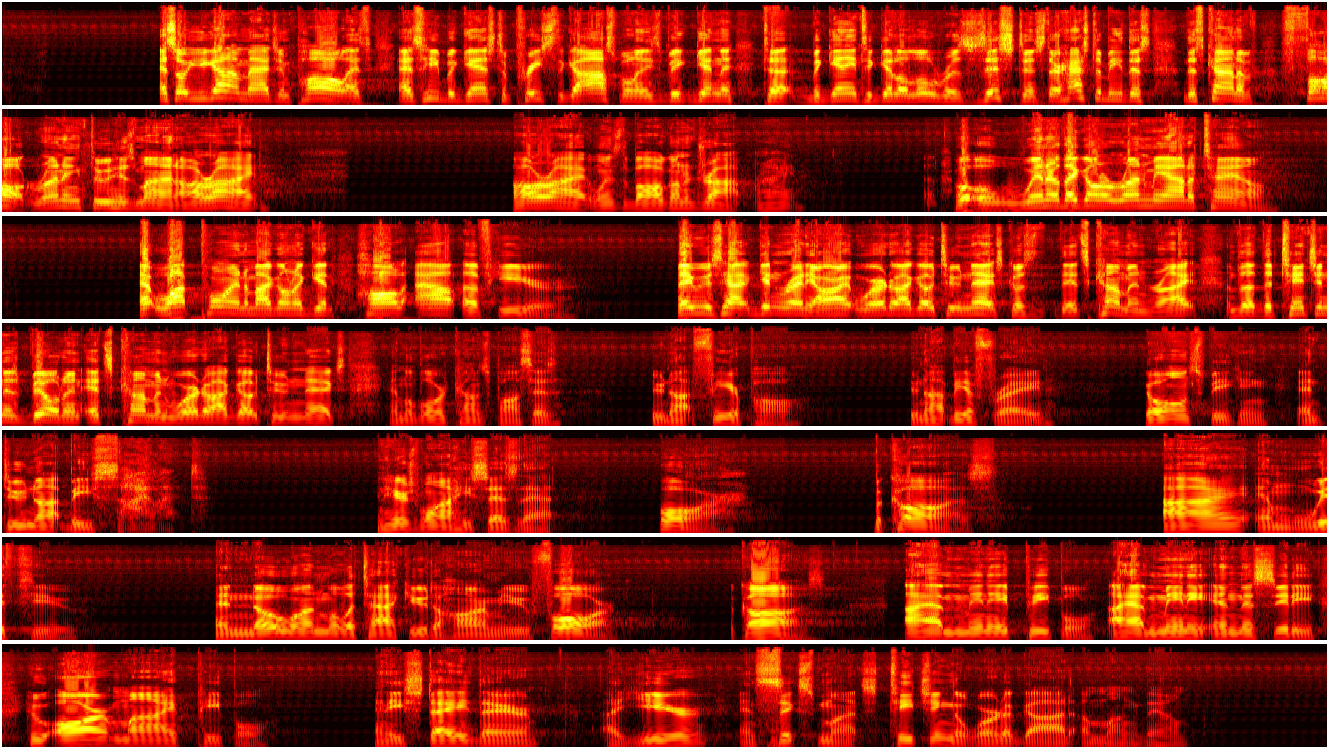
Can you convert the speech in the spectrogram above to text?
And so you got to imagine Paul as, as he begins to preach the gospel and he's beginning to, beginning to get a little resistance. There has to be this, this kind of thought running through his mind. All right, all right, when's the ball going to drop, right? Oh, oh, when are they going to run me out of town? At what point am I going to get hauled out of here? Maybe he's getting ready. All right, where do I go to next? Because it's coming, right? The, the tension is building. It's coming. Where do I go to next? And the Lord comes, Paul says, Do not fear, Paul. Do not be afraid. Go on speaking, and do not be silent. And here's why he says that. For, because I am with you, and no one will attack you to harm you. For, because I have many people, I have many in this city who are my people. And he stayed there a year and six months, teaching the Word of God among them.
